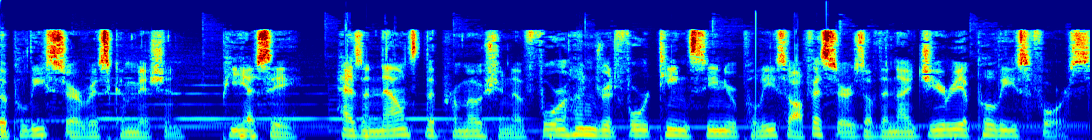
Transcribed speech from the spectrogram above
The Police Service Commission, PSC, has announced the promotion of 414 senior police officers of the Nigeria Police Force,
